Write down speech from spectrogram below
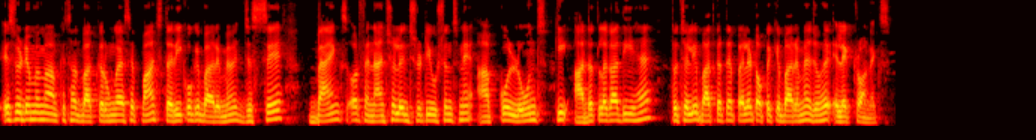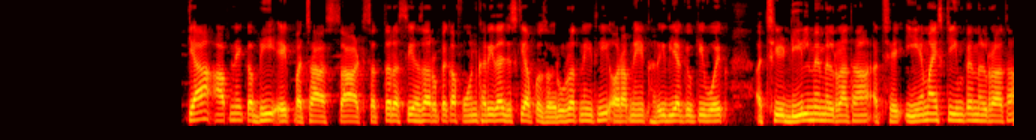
इस वीडियो में मैं आपके साथ बात करूँगा ऐसे पाँच तरीकों के बारे में जिससे बैंक्स और फाइनेंशियल इंस्टीट्यूशंस ने आपको लोन्स की आदत लगा दी है। तो चलिए बात करते हैं पहले टॉपिक के बारे में जो है इलेक्ट्रॉनिक्स क्या आपने कभी एक पचास, साठ, सत्तर, अस्सी हज़ार रुपये का फ़ोन ख़रीदा जिसकी आपको ज़रूरत नहीं थी और आपने ये ख़रीद लिया क्योंकि वो एक अच्छी डील में मिल रहा था, अच्छे ईएमआई स्कीम पे मिल रहा था?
